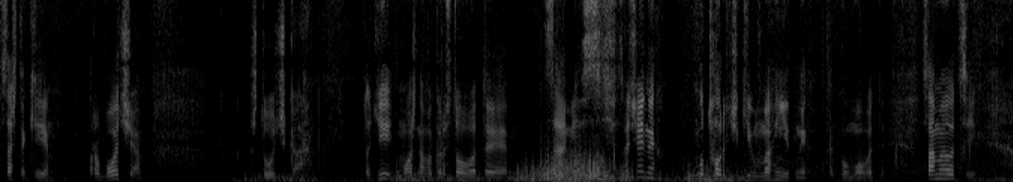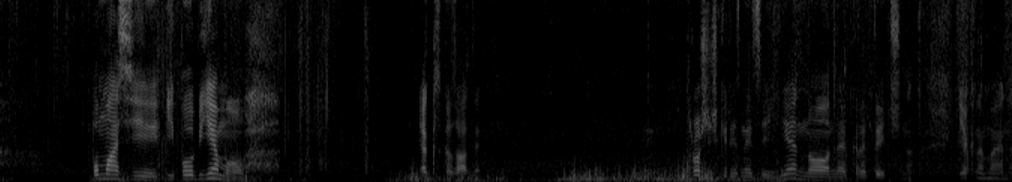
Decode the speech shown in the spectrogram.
все ж таки робоча штучка, тоді можна використовувати замість звичайних моторчиків магнітних, так би мовити, саме оці. По масі і по об'єму, як сказати, трошечки різниця є, але не критична, як на мене.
